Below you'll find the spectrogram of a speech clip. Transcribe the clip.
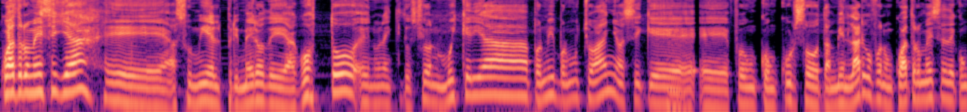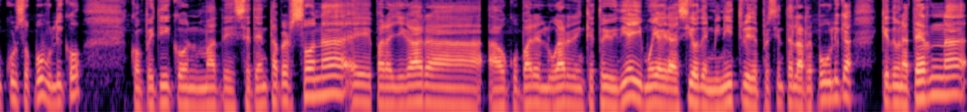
Cuatro meses ya, eh, asumí el primero de agosto en una institución muy querida por mí por muchos años, así que mm. eh, fue un concurso también largo, fueron cuatro meses de concurso público, competí con más de 70 personas eh, para llegar a, ocupar el lugar en que estoy hoy día y muy agradecido del ministro y del presidente de la República que de una terna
